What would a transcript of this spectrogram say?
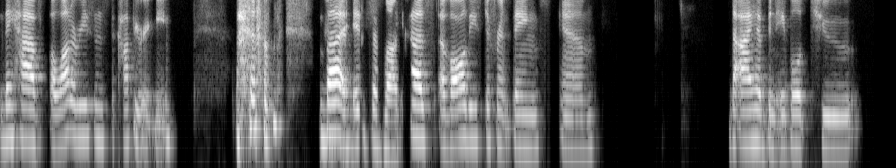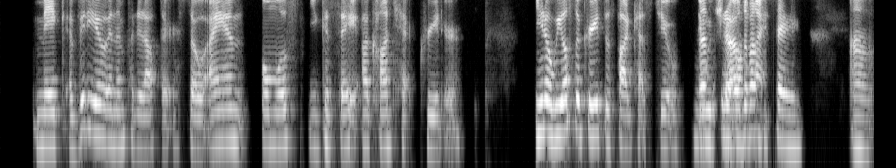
they have a lot of reasons to copyright me but it's because of all these different things um, that I have been able to make a video and then put it out there. So I am almost, you could say, a content creator. You know, we also create this podcast too. That's true. I was about to say, um,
